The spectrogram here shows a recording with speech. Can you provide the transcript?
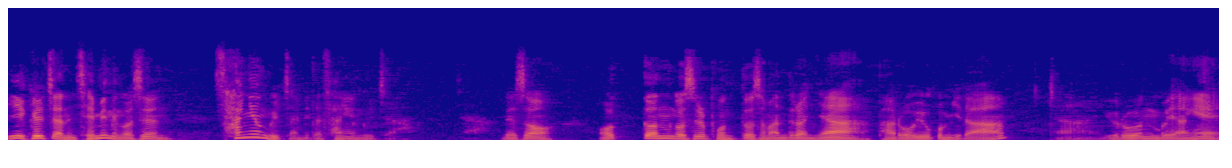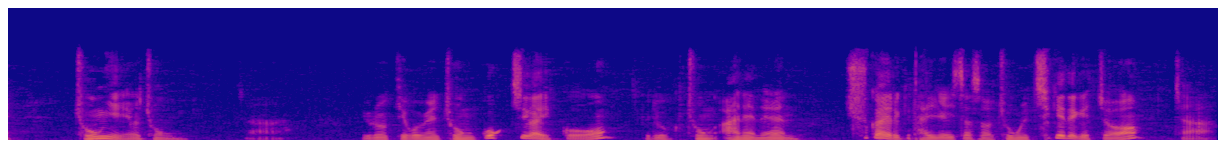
이 글자는 재밌는 것은 상형 글자입니다. 상형 글자. 자, 그래서 어떤 것을 본떠서 만들었냐? 바로 요겁니다. 자, 이런 모양의 종이에요, 종. 자, 이렇게 보면 종 꼭지가 있고, 그리고 종 안에는 추가 이렇게 달려 있어서 종을 치게 되겠죠. 자,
